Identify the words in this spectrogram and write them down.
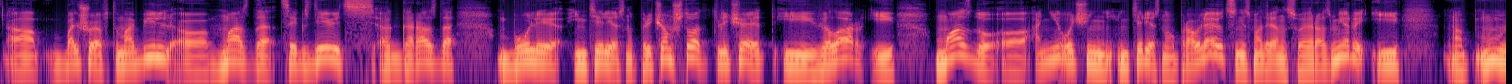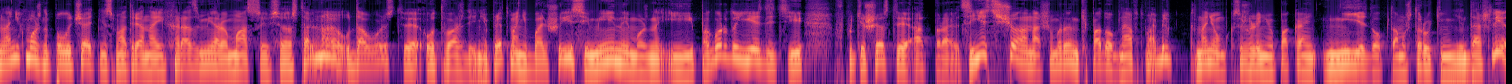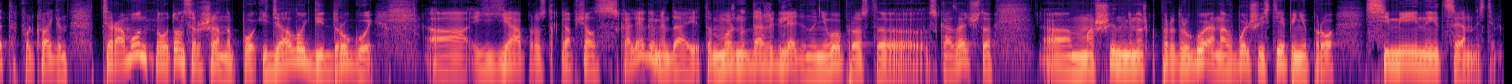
а, большой автомобиль Mazda CX-9 гораздо более интересно. Причем, что отличает и Velar, и Mazda, они очень интересно управляют отличаются, несмотря на свои размеры, и а, на них можно получать, несмотря на их размеры, массу и все остальное, удовольствие от вождения. При этом они большие, семейные, можно и по городу ездить, и в путешествие отправиться. Есть еще на нашем рынке подобный автомобиль, на нем, к сожалению, пока не ездил, потому что руки не дошли, это Volkswagen Terramont, но вот он совершенно по идеологии другой. А, я просто общался с коллегами, да, и это можно даже глядя на него просто сказать, что а, машина немножко про другую другой, она в большей степени про семейные ценности.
